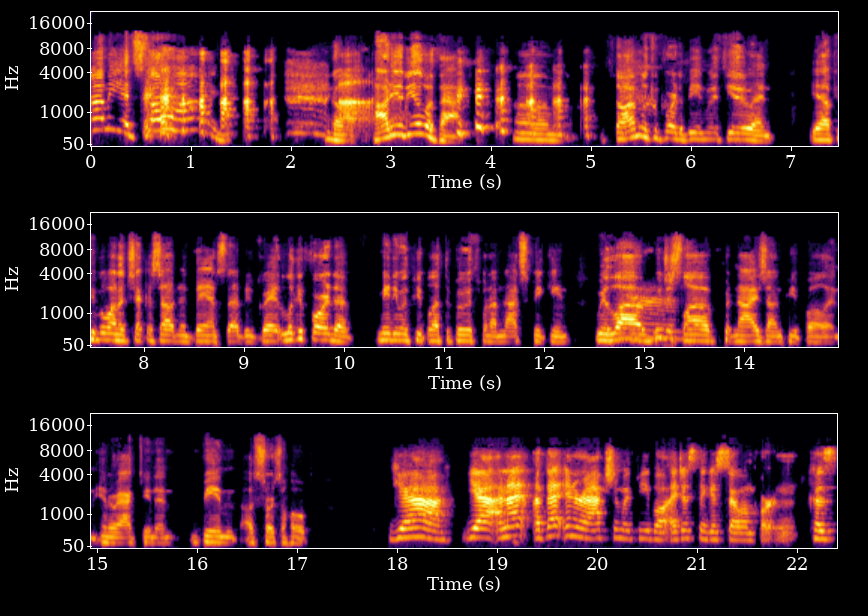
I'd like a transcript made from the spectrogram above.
mommy. It's so hard. you know, how do you deal with that? Um, so I'm looking forward to being with you. And yeah, people want to check us out in advance. That'd be great. Looking forward to meeting with people at the booth when I'm not speaking. We love, yeah. we just love putting eyes on people and interacting and being a source of hope. Yeah, yeah, and I that interaction with people I just think is so important because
